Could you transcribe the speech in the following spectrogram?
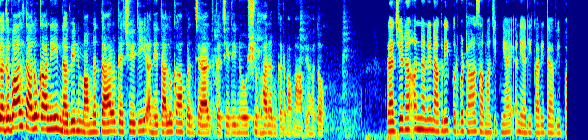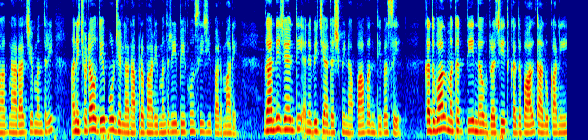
કદવાલ તાલુકાની નવીન મામલતદાર કચેરી અને તાલુકા પંચાયત કચેરીનો શુભારંભ કરવામાં આવ્યો હતો. રાજ્યના અન્ન અને નાગરિક પુરવઠા, સામાજિક ન્યાય અને અધિકારીતા વિભાગના રાજ્યમંત્રી અને છોટાઉદેપુર જિલ્લાના પ્રભારી મંત્રી ભીખુસિંહજી પરમારે ગાંધી જયંતિ અને વિજયાદશમીના પાવન દિવસે કદવાલ મથકથી નવરચિત કદવાલ તાલુકાની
